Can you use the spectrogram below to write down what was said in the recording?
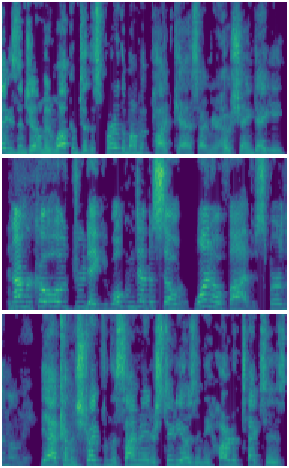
Ladies and gentlemen, welcome to the Spur of the Moment podcast. I'm your host, Shane Daggy. And I'm your co-host Drew Dagey. Welcome to episode 105 of Spur of the Moment. Yeah, coming straight from the Simonator Studios in the heart of Texas.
